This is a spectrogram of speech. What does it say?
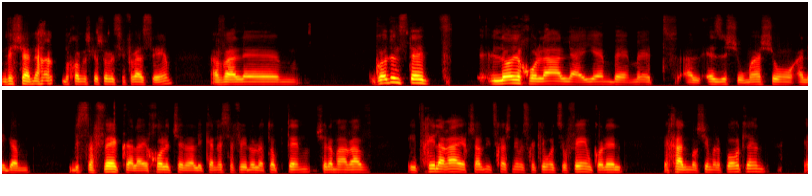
משנה בכל מה שקשור לספרי השיאים. אבל גולדן אה, סטייט לא יכולה לאיים באמת על איזשהו משהו, אני גם בספק על היכולת שלה להיכנס אפילו ל top 10 של המערב. היא התחילה רע, היא עכשיו ניצחה שני משחקים רצופים, כולל אחד מרשים על פורטלנד, אה,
